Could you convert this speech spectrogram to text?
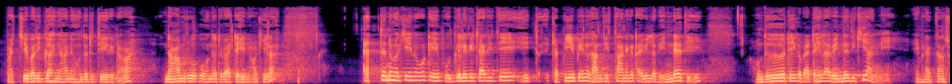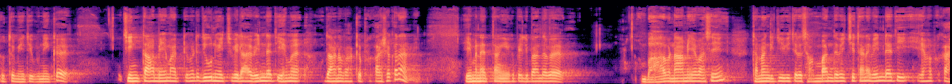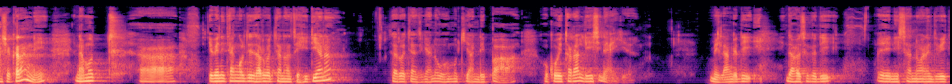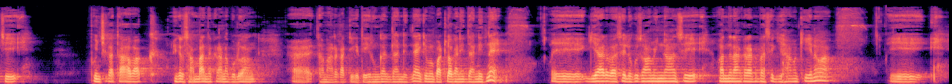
පච්චේ පරිග්ගා ඥානෙ හොඳට තේරෙනවා. නාම රූප හොඳට වැටහෙනවා කියලා. ඇත්තනම කියනකොට මේ පුද්ගලික චරිතයේ කැපී පෙනෙන සම්දිස්ථානයකට ඇවිල්ලා වෙන්න ඇති. හොඳට ඒක වැටහිලා වෙන්න ඇති කියන්නේ. එහෙම නැත්නම් සුත්ත මේ තිබුණ එක චින්තාමේ මට්ටමට දිනු වෙච්ච වෙලාව වෙන්නේ නැති එහෙම උදාන වාක්‍ය ප්‍රකාශ කරන්නේ. එහෙම නැත්නම් ඒක පිළිබඳව භාවනාමය වශයෙන් තමන්ගේ ජීවිතයට සම්බන්ධ වෙච්ච තැන වෙන්න ඇති එහෙම ප්‍රකාශ කරන්නේ. නමුත් එවැනි තැන් වලදී සර්වචනanse හිටියානම් සර්වචනanse කියන්නේ ඔහොම කියන්න එපා. ඔකෝයි තරම් ලේසි නෑ කිය. මේ ළඟදී දවසකදී ඒ නිසන්න වනදි වෙච්ච පුංචි කතාවක් මේකට සම්බන්ධ කරන්න පුළුවන් සමහර කට්ටියක තේරුම් ගන්න දන්නෙත් නැහැ ඒකෙම පටලවා ගනිත් දන්නෙත් නැහැ ඒ ගියාට පස්සේ ලොකු ස්වාමීන් වහන්සේ වන්දනා කරාට පස්සේ ගියාම කියනවා ඒ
